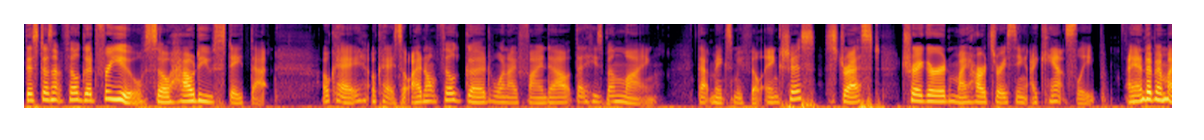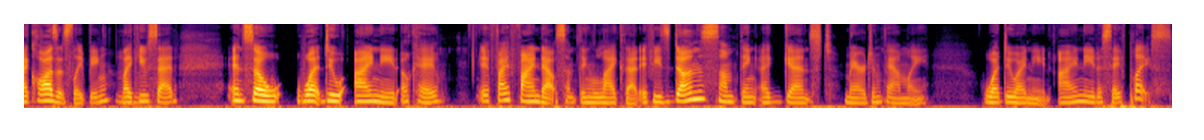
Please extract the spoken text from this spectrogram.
this doesn't feel good for you. So how do you state that? Okay, okay. So I don't feel good when I find out that he's been lying. That makes me feel anxious, stressed, triggered. My heart's racing. I can't sleep. I end up in my closet sleeping, like you mm-hmm. said. And so, what do I need? Okay, if I find out something like that, if he's done something against marriage and family, what do I need? I need a safe place.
